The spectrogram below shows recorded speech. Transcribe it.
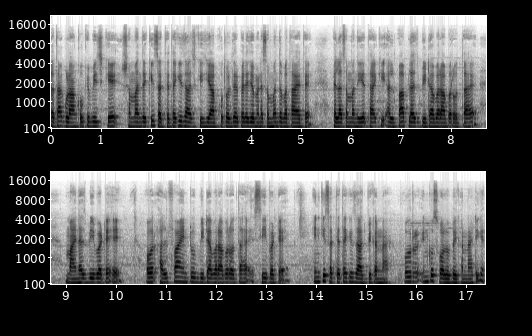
तथा गुणांकों के बीच के संबंध की सत्यता की जाँच कीजिए। आपको थोड़ी देर पहले जो मैंने संबंध बताए थे, पहला संबंध ये था कि अल्फ़ा प्लस बीटा बराबर होता है माइनस बी बटे ए और अल्फ़ा इंटू बीटा बराबर होता है सी बटे इनकी सत्यता की जाँच भी करना है और इनको सॉल्व भी करना है, ठीक है?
